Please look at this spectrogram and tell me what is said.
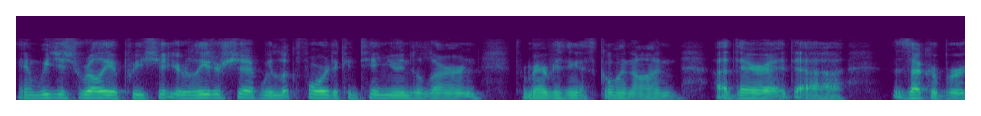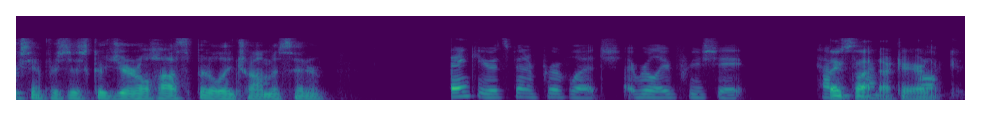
And we just really appreciate your leadership. We look forward to continuing to learn from everything that's going on uh, there at uh, Zuckerberg San Francisco General Hospital and Trauma Center. Thank you. It's been a privilege. I really appreciate having Thanks a lot, Dr. Ehrlich.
